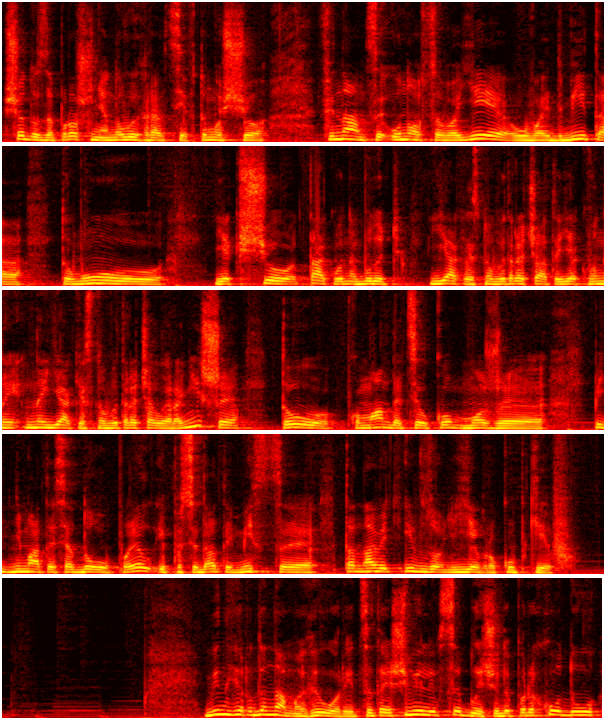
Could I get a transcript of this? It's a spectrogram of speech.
щодо запрошення нових гравців, тому що фінанси у Носова є, у Вайтбіта, тому якщо так вони будуть якісно витрачати, як вони неякісно витрачали раніше, то команда цілком може підніматися до УПЛ і посідати місце та навіть і в зоні Єврокубків. Вінгер Динамо Георгій Цитайшвілі все ближче до переходу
